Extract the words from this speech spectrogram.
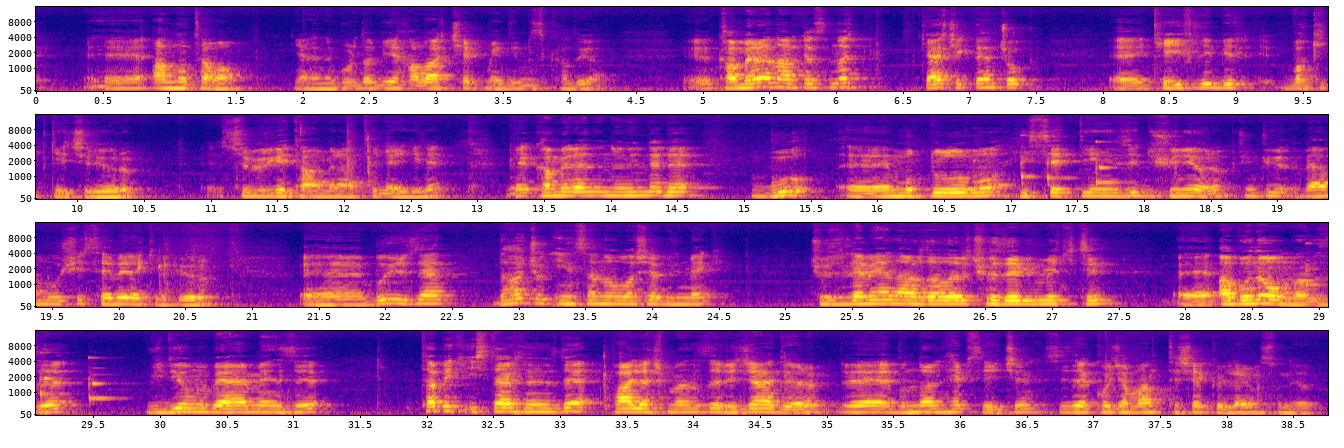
e, anlatamam. Yani burada bir halay çekmediğimiz kalıyor. E, kameranın arkasında gerçekten çok e, keyifli bir vakit geçiriyorum. E, süpürge tamiratı ile ilgili. Ve kameranın önünde de bu e, mutluluğumu hissettiğinizi düşünüyorum. Çünkü ben bu işi severek yapıyorum. E, bu yüzden daha çok insana ulaşabilmek, çözülemeyen arızaları çözebilmek için e, abone olmanızı, videomu beğenmenizi, tabii ki isterseniz de paylaşmanızı rica ediyorum ve bunların hepsi için size kocaman teşekkürlerimi sunuyorum.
